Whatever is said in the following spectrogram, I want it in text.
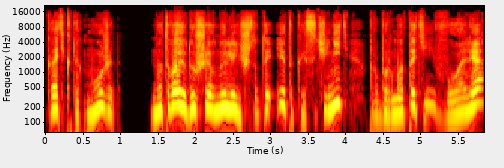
Катька так может? На твою душевную лень что-то этакое сочинить, пробормотать ей вуаля?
